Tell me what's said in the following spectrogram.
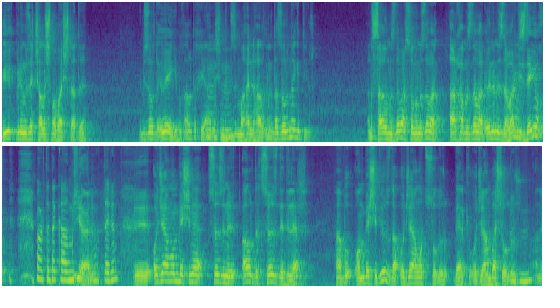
büyük birimize çalışma başladı. E, Biz orada öveye gibi kaldık yani. Şimdi bizim mahalle halkının da zoruna gidiyor. Hani sağımızda var, solumuzda var, arkamızda var, önümüzde var, bizde yok. Ortada kalmış Yani. muhtarım. Ee, ocağın 15'ine sözünü aldık, söz dediler. Ha bu 15'i diyoruz da ocağın 30 olur. Belki ocağın başı olur. Hani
